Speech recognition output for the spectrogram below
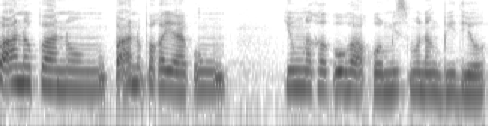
paano pa nung, paano pa kaya kung yung nakakuha ako mismo ng video,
